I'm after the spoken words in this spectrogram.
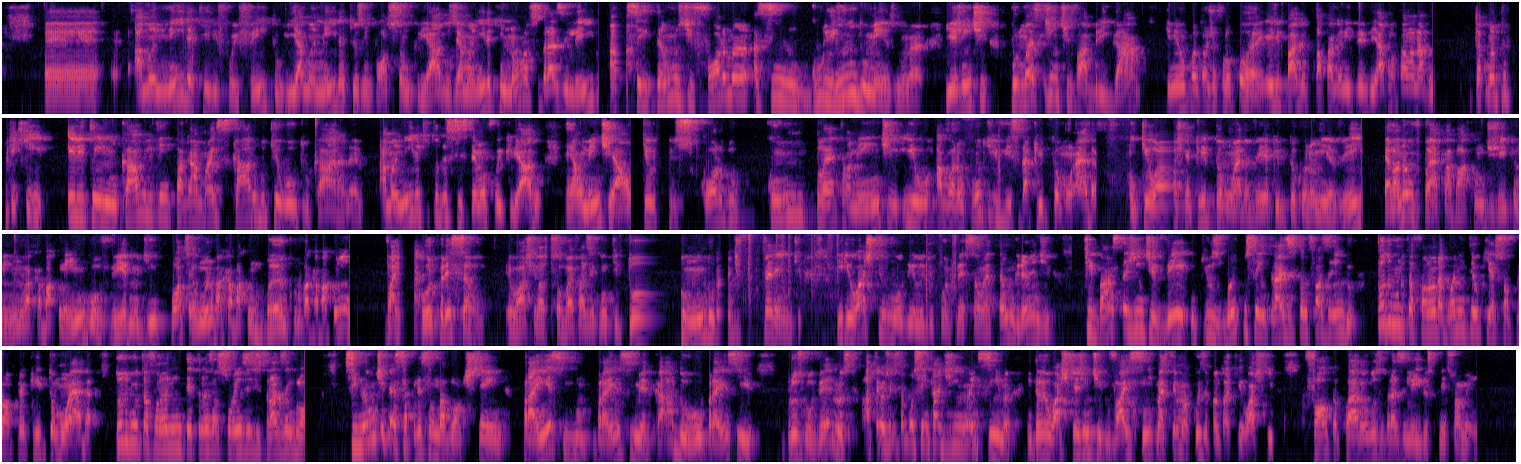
É a maneira que ele foi feito e a maneira que os impostos são criados e a maneira que nós brasileiros aceitamos de forma assim engolindo mesmo, né? E a gente, por mais que a gente vá brigar, que nem o Pantoja falou, porra, ele paga, tá pagando IPVA para estar tá lá na rua. Tá, mas por que, que ele tem um carro, ele tem que pagar mais caro do que o outro cara, né? A maneira que todo esse sistema foi criado realmente é algo que eu discordo completamente. E eu, agora, o ponto de vista da criptomoeda, o que eu acho que a criptomoeda veio, a criptoeconomia veio, ela não vai acabar com de jeito nenhum, não vai acabar com nenhum governo, de hipótese alguma, não vai acabar com um banco, não vai acabar com ninguém. Vai por pressão. Eu acho que ela só vai fazer com que todo mundo é diferente. E eu acho que o modelo de por pressão é tão grande que basta a gente ver o que os bancos centrais estão fazendo. Todo mundo está falando agora em ter o que? A sua própria criptomoeda. Todo mundo está falando em ter transações registradas em bloco. Se não tivesse a pressão da blockchain para esse, esse mercado ou para esse para os governos, até hoje eles estavam sentadinhos lá em cima. Então eu acho que a gente vai sim, mas tem uma coisa, Panto, aqui, eu acho que falta para os brasileiros, principalmente,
